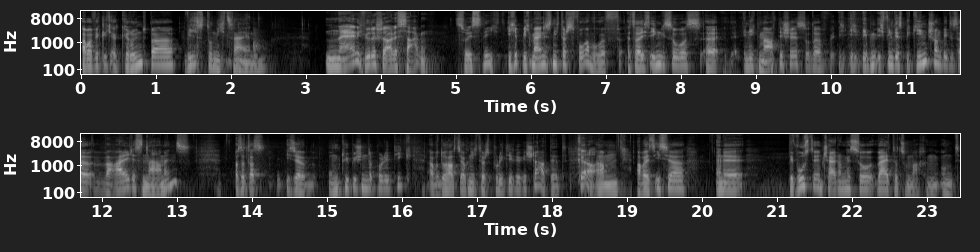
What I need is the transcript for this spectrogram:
aber wirklich ergründbar willst du nicht sein. Nein, ich würde schon alles sagen. So ist es nicht. Ich, ich meine es nicht als Vorwurf. Also da ist irgendwie sowas äh, Enigmatisches oder ich, ich, eben, ich finde, es beginnt schon bei dieser Wahl des Namens. Also das ist ja untypisch in der Politik, aber du hast ja auch nicht als Politiker gestartet. Genau. Ähm, aber es ist ja eine bewusste Entscheidung, es so weiterzumachen. Und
